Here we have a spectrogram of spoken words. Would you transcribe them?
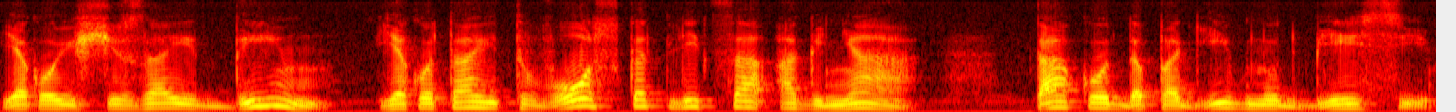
яко исчезает дым, яко тает воск от лица огня, так вот да погибнут беси.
